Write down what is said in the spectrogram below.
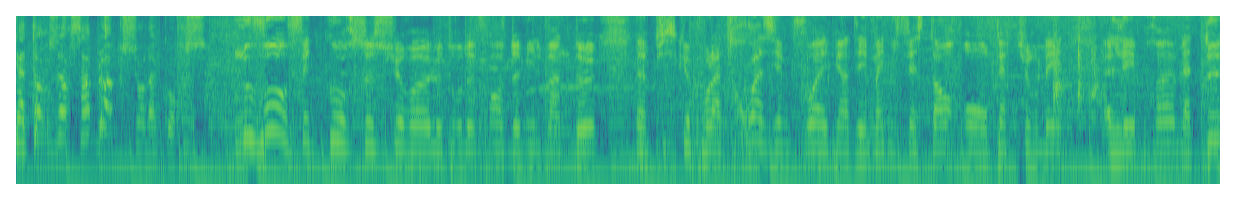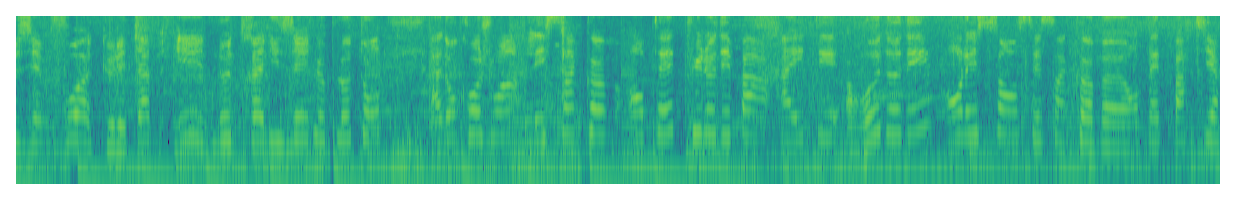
14h, ça bloque sur la course. Nouveau fait de course sur euh, le Tour de France 2022, euh, puisque pour la troisième fois, eh bien, des manifestants ont perturbé l'épreuve. La deuxième fois que l'étape est neutralisée. Le peloton a donc rejoint les 5 hommes en tête, puis le départ a été redonné en laissant ces 5 hommes euh, en tête partir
